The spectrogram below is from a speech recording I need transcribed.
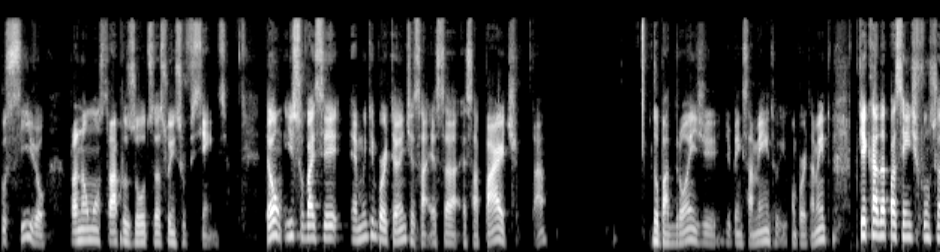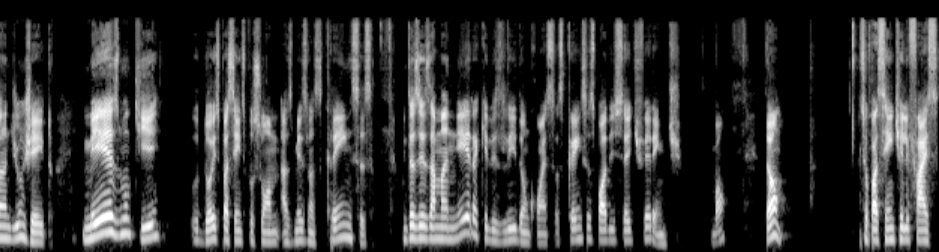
possível para não mostrar para os outros a sua insuficiência. Então, isso vai ser, é muito importante essa, essa, essa parte, tá? Do padrões de, de pensamento e comportamento, porque cada paciente funciona de um jeito. Mesmo que os dois pacientes possuam as mesmas crenças, muitas vezes a maneira que eles lidam com essas crenças pode ser diferente, tá bom? Então, se o paciente ele faz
